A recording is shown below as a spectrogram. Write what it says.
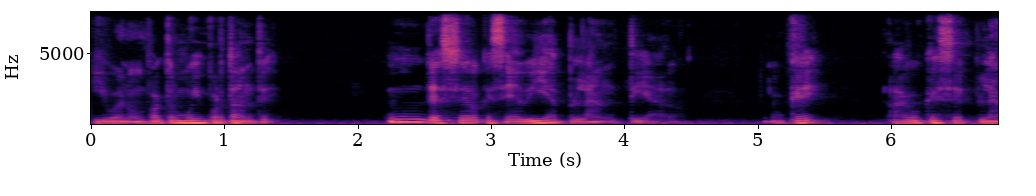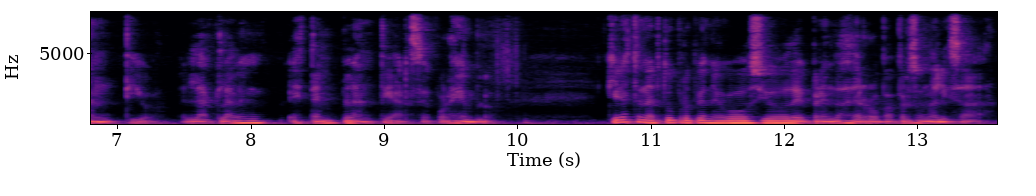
y bueno, un factor muy importante, un deseo que se había planteado. ¿Ok? Algo que se planteó. La clave está en plantearse. Por ejemplo, quieres tener tu propio negocio de prendas de ropa personalizada,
